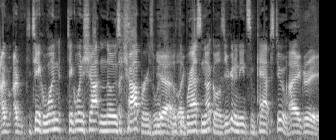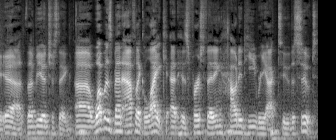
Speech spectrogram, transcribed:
I've, I've You take one take one shot in those choppers with, Yeah, with the brass knuckles. You're gonna need some caps too. I agree. Yeah, that'd be interesting. Uh, what was Ben Affleck like at his first fitting? How did he react to the suit?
